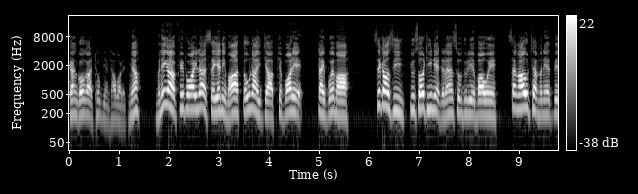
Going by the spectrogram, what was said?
ဂန်ကောကထုတ်ပြန်ထားပါတယ်ခင်ဗျာ။မနေ့ကဖေဖော်ဝါရီလ10ရက်နေ့မှာ3နာရီကြာဖြစ်ပွားတဲ့တိုက်ပွဲမှာစစ်ကောင်စီပြူစောထီးနဲ့ဒလန်ဆိုသူတွေအပါအဝင်15ဦးထပ်မံသေ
